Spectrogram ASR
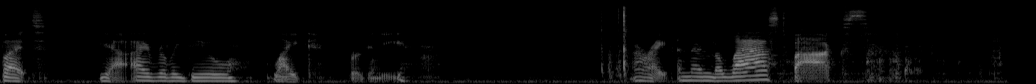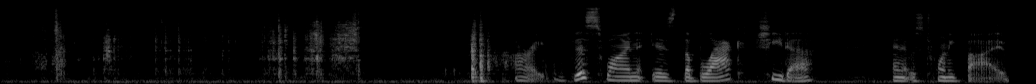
but yeah, I really do like burgundy. All right, and then the last box. All right, this one is the Black Cheetah, and it was 25.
